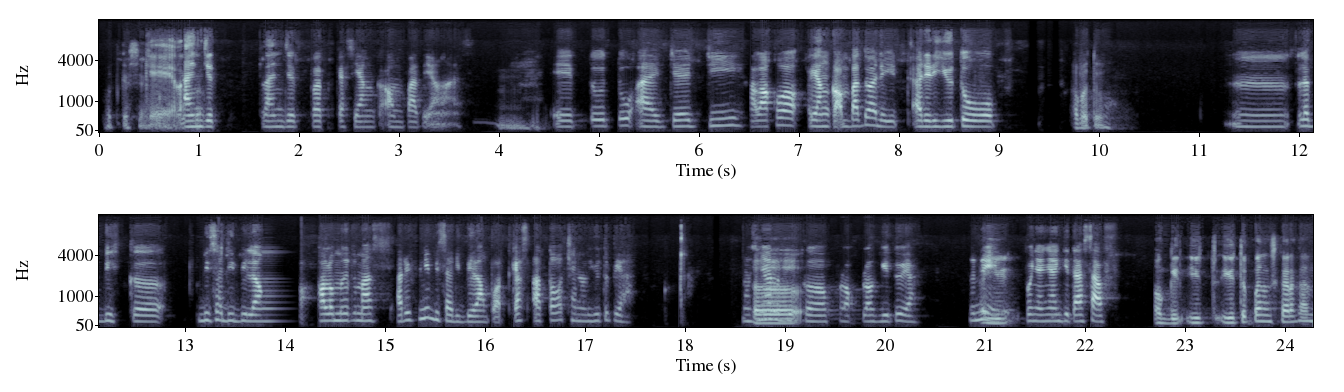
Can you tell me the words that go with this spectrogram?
Podcast yang Oke, keempat. lanjut lanjut podcast yang keempat ya, Mas. Hmm. Itu tuh aja di kalau aku yang keempat tuh ada ada di YouTube. Apa tuh? Hmm, lebih ke bisa dibilang kalau menurut Mas Arif ini bisa dibilang podcast atau channel YouTube ya? Maksudnya Eh, lebih ke vlog-vlog gitu ya. Ini Yu- punyanya Gita Saf. Oh, YouTube kan sekarang kan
